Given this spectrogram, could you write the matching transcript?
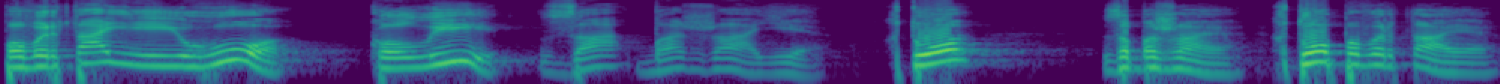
Повертає його, коли забажає. Хто забажає? Хто повертає?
